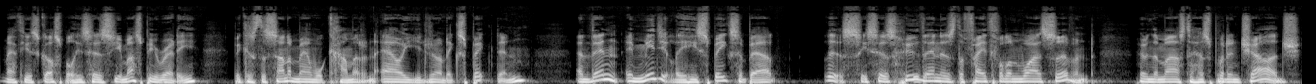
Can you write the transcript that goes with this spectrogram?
Matthew's Gospel. He says, "You must be ready, because the Son of Man will come at an hour you do not expect him." And then immediately he speaks about this. He says, "Who then is the faithful and wise servant?" Whom the master has put in charge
